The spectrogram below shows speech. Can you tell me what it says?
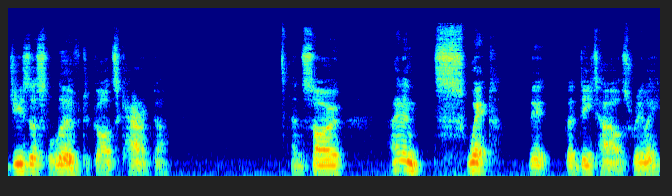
Jesus lived God's character. And so they didn't sweat the, the details really.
